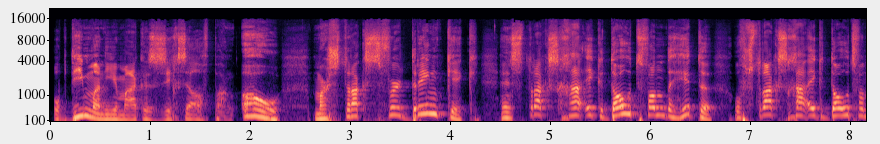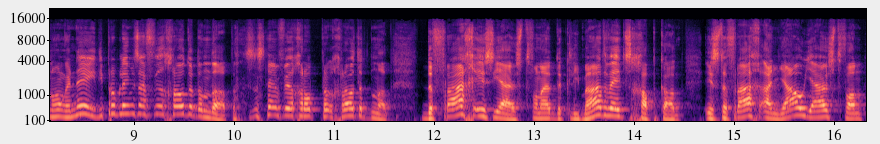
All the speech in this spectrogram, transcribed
Op die manier maken ze zichzelf bang. Oh, maar straks verdrink ik. En straks ga ik dood van de hitte. Of straks ga ik dood van honger. Nee, die problemen zijn veel groter dan dat. Ze zijn veel gro- groter dan dat. De vraag is juist, vanuit de klimaatwetenschapkant, is de vraag aan jou juist van,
